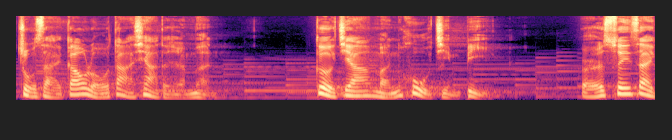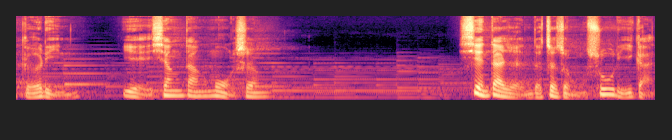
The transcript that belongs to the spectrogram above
住在高楼大厦的人们，各家门户紧闭，而虽在隔邻，也相当陌生。现代人的这种疏离感，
